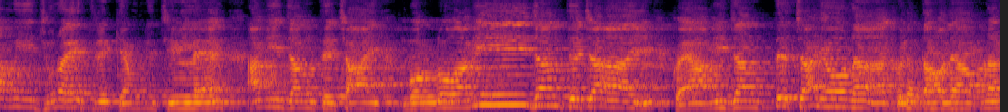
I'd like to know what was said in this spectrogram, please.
আমি জোনায়েত রে কেমনে চিনলেন? আমি জানতে চাই। বলল আমি জানতে চাই। কয় আমি জানতে চাইও না। কইলে তাহলে আপনার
